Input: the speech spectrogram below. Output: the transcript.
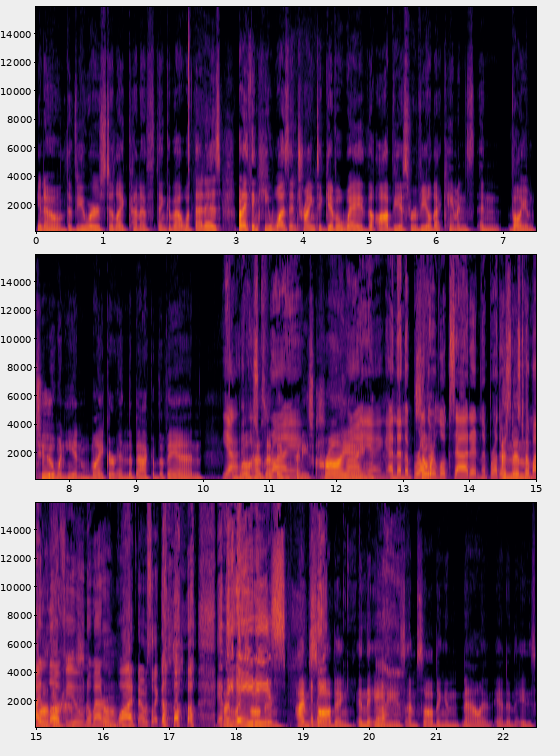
you know the viewers to like kind of think about what that is. But i think he wasn't trying to give away the obvious reveal that came in in volume two when he and mike are in the back of the van Yeah, and will he's has that crying, big and he's crying, crying. and then the brother looks at it, and the brother and says to him, "I love you, no matter Oh what." And I was like, in I'm the like eighties. I'm sobbing in the 80s. I'm sobbing in now and, and in the 80s.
